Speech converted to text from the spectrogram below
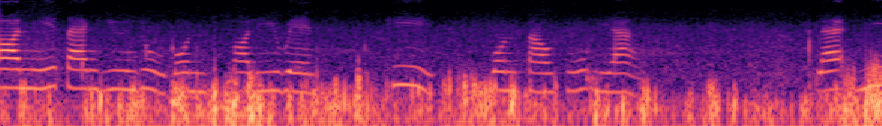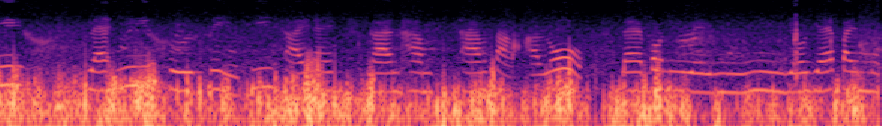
ตอนนี้แตงยืนอยู่บนบริเวณที่บนเตาทุเรียนและนี่และนี่คือสิ่งที่ใช้ในการทำชามสังคโลก และบริเวณนี้มีเยอะแยะไปหมด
